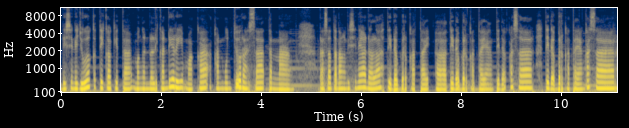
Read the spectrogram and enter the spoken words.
di sini juga ketika kita mengendalikan diri, maka akan muncul rasa tenang. Rasa tenang di sini adalah tidak berkata e, tidak berkata yang tidak kasar, tidak berkata yang kasar,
